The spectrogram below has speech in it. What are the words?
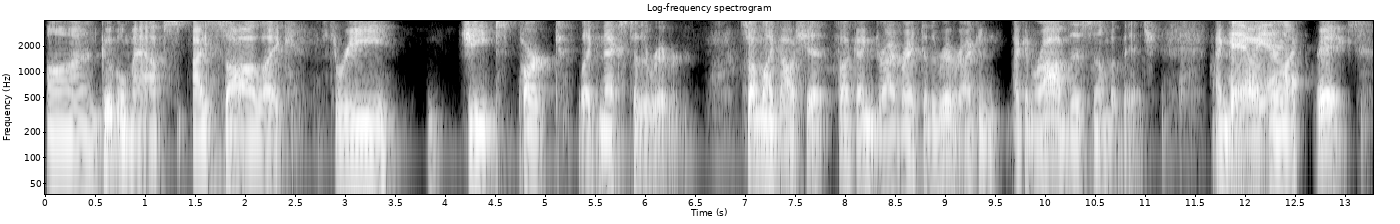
on Google Maps, I saw like three Jeeps parked like next to the river. So I'm like, oh shit, fuck, I can drive right to the river. I can I can rob this son of a bitch. I can go Hell out yeah. there like rigs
